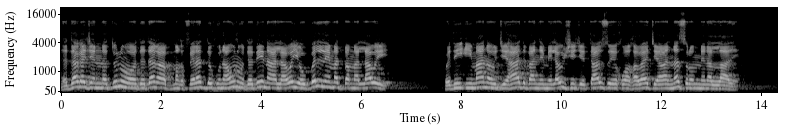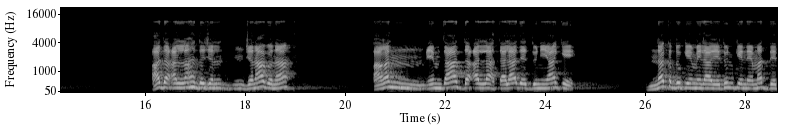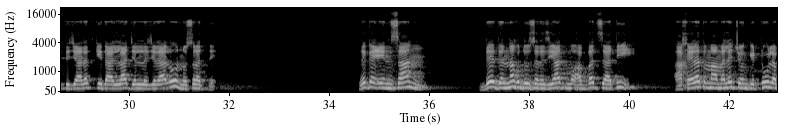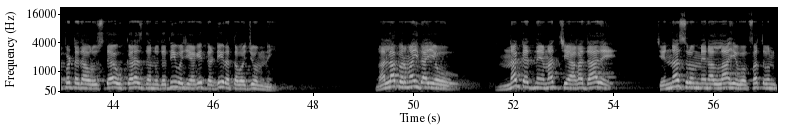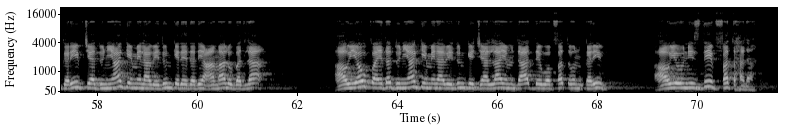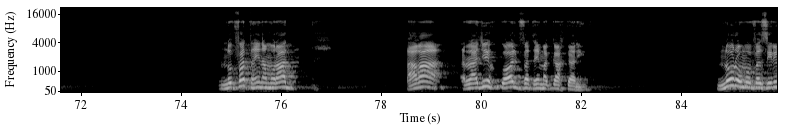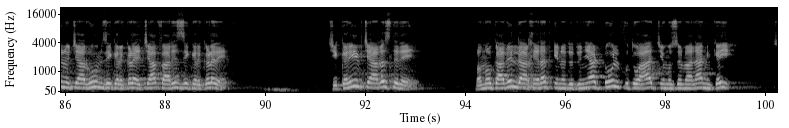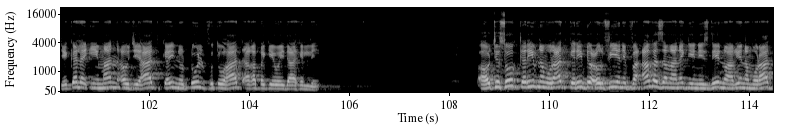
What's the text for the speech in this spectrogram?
د دغه جنتونو او د دغه مغفرت د ګناونو د دین علاوه یو بل نعمت به ملاوي په دې ایمان او جهاد باندې ملو شي چې تاسو یې خو خوي چې هغه نصر من الله دی ا د الله د جنابنا اغن امداد د الله تعالی د دنیا کې نقد کې ملاویدون کې نعمت دی تجارت کې د الله جل جلاله نصرت دی ځکه انسان د د نقد سره زیات محبت ساتي اخرت معاملې چون کې ټوله پټه دا ورسته او قرض د نو د دی وجه هغه د ډیره توجه نه نو الله فرمای دا یو نقد نعمت چې هغه دا دی چې نصر من الله وفتح قریب چې دنیا کې ملاویدون کې د دې اعمالو بدلا او یو فائدہ دنیا کې ملاویدون کې چې الله امداد دی وفتح قریب او یو نږدې فتح ده نو فتح نه مراد هغه راجح قول فتح مکه ښکاری نور مفسرینو چا روم ذکر کړي چا فارس ذکر کړي چې قریب چې اغست دي په مقابل د آخرت کې نو د دنیا ټول فتوحات چې مسلمانان کوي چې کله ایمان او جهاد کوي نو ټول فتوحات هغه پکې وي داخلي او چې څوک قریب نه مراد قریب عرفي یعنی په هغه زمانه کې نږدې نو هغه نه مراد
